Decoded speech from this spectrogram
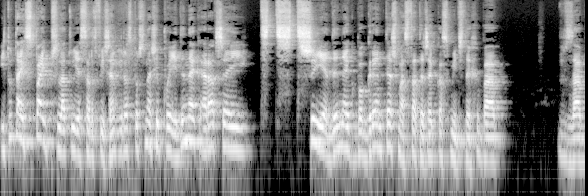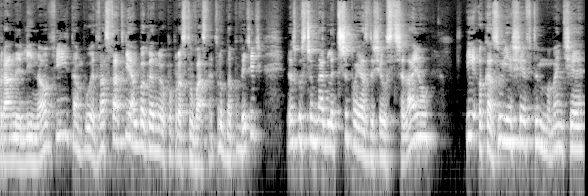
I tutaj Spike przylatuje Swordfishem i rozpoczyna się pojedynek, a raczej trzy jedynek, bo Gren też ma stateczek kosmiczny, chyba zabrany Linowi. Tam były dwa statki, albo Gren miał po prostu własne, trudno powiedzieć. W związku z czym nagle trzy pojazdy się strzelają i okazuje się w tym momencie,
